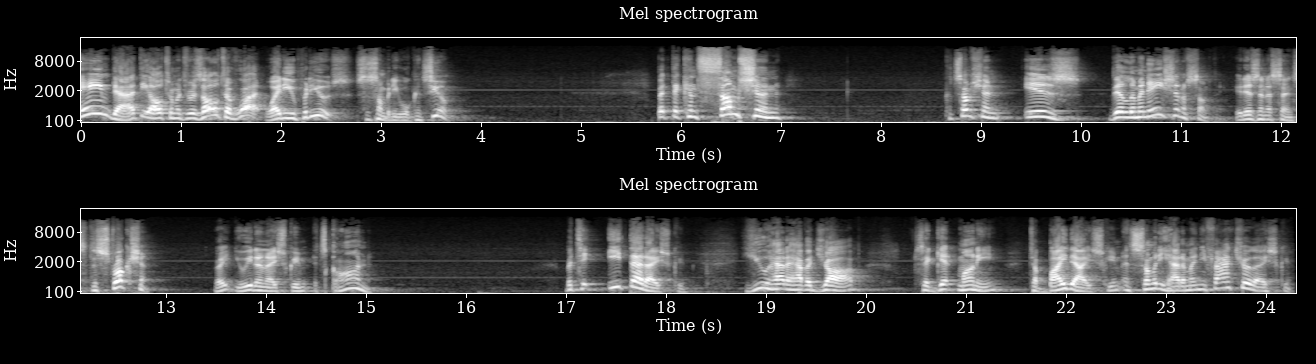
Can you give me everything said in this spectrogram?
aimed at the ultimate result of what? Why do you produce? So somebody will consume. But the consumption consumption is the elimination of something. It is in a sense destruction. Right? You eat an ice cream, it's gone. But to eat that ice cream, you had to have a job to get money to buy the ice cream, and somebody had to manufacture the ice cream.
